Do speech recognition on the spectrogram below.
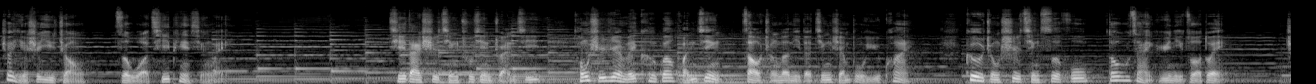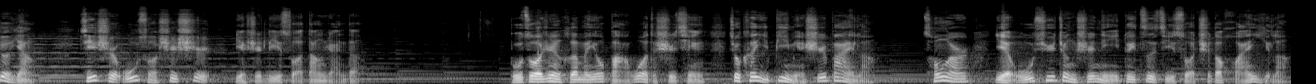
这也是一种自我欺骗行为。期待事情出现转机，同时认为客观环境造成了你的精神不愉快，各种事情似乎都在与你作对，这样。即使无所事事，也是理所当然的。不做任何没有把握的事情，就可以避免失败了，从而也无需证实你对自己所持的怀疑了。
